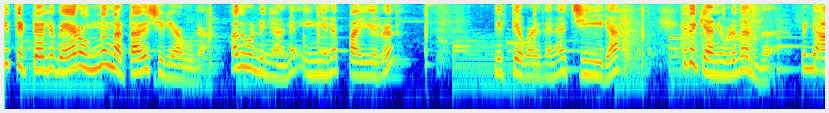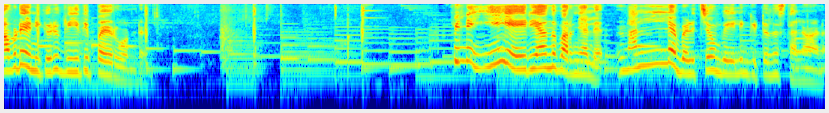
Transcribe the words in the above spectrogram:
ഈ തിട്ടയിൽ വേറെ ഒന്നും നട്ടാലും ശരിയാവില്ല അതുകൊണ്ട് ഞാൻ ഇങ്ങനെ പയറ് നിത്യവഴുതന ചീര ഇതൊക്കെയാണ് ഇവിടെ നടുന്നത്. പിന്നെ അവിടെ എനിക്കൊരു വീതിപ്പയറും ഉണ്ട്. പിന്നെ ഈ ഏരിയ എന്ന് പറഞ്ഞാൽ നല്ല വെളിച്ചവും വെയിലും കിട്ടുന്ന സ്ഥലമാണ്.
